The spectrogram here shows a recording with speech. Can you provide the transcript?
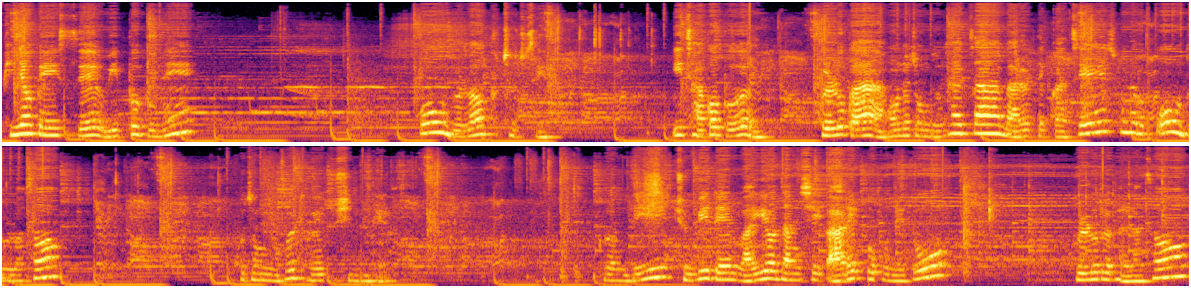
비녀 베이스 윗부분에 꼭 눌러 붙여주세요. 이 작업은 글루가 어느 정도 살짝 마를 때까지 손으로 꼭 눌러서 고정력을 더해주시면 돼요. 그런 뒤 준비된 와이어 장식 아랫부분에도 글루를 발라서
